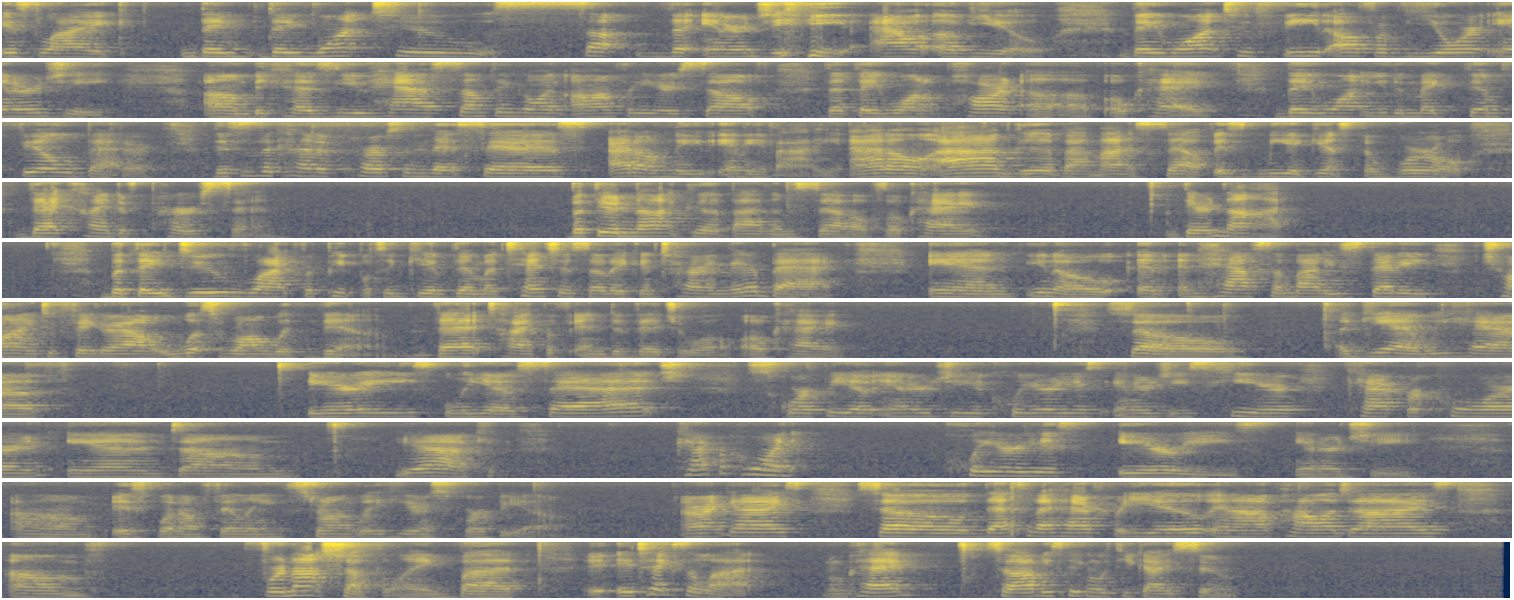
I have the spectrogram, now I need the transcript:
it's like they they want to suck the energy out of you. They want to feed off of your energy um, because you have something going on for yourself that they want a part of, okay? They want you to make them feel better. This is the kind of person that says, I don't need anybody. I don't, I'm good by myself. It's me against the world. That kind of person. But they're not good by themselves, okay? They're not but they do like for people to give them attention so they can turn their back and you know and, and have somebody steady trying to figure out what's wrong with them that type of individual okay So, again, we have Aries, Leo, Sag, Scorpio energy, Aquarius energies here, Capricorn, and um, yeah, Capricorn, Aquarius, Aries energy um, is what I'm feeling strongly here in Scorpio. All right, guys. So that's what I have for you, and I apologize um, for not shuffling, but it, it takes a lot. Okay. So I'll be speaking with you guys soon.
